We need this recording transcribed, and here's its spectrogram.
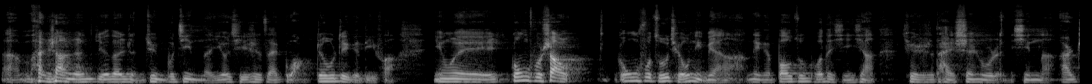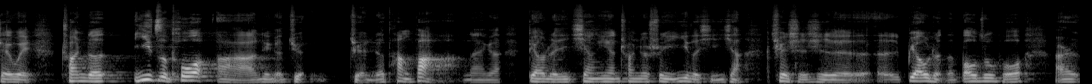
啊，蛮让人觉得忍俊不禁的。尤其是在广州这个地方，因为功夫少功夫足球里面啊，那个包租婆的形象确实是太深入人心了。而这位穿着一字拖啊，这个卷。卷着烫发啊，那个叼着香烟、穿着睡衣的形象，确实是呃标准的包租婆。而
